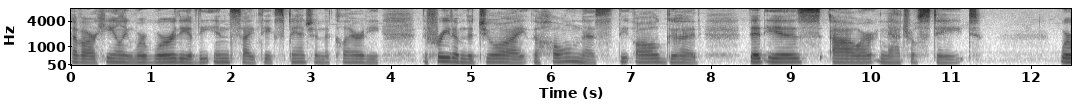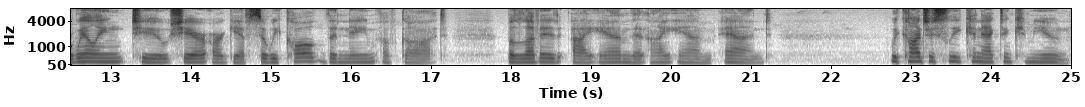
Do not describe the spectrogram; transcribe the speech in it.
of our healing. We're worthy of the insight, the expansion, the clarity, the freedom, the joy, the wholeness, the all good that is our natural state. We're willing to share our gifts. So we call the name of God. Beloved, I am that I am. And we consciously connect and commune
